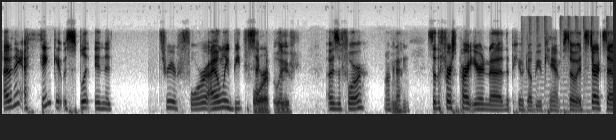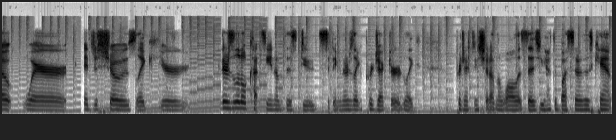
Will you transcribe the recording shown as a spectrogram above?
I think I think it was split into three or four. I only beat the second. four, I one. believe. Oh, is it four? Okay. Mhm. So the first part you're in uh, the POW camp. So it starts out where it just shows like you're there's a little cutscene of this dude sitting. There's like a projector like projecting shit on the wall that says you have to bust out of this camp.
